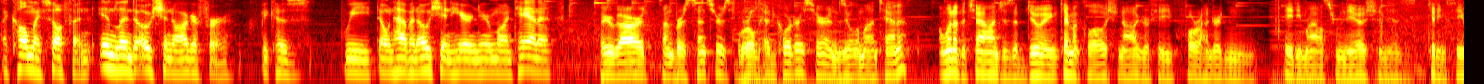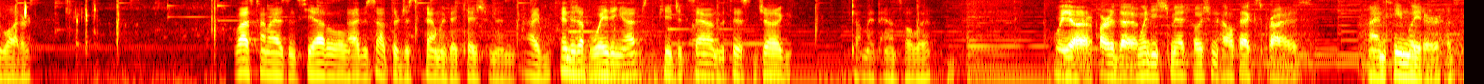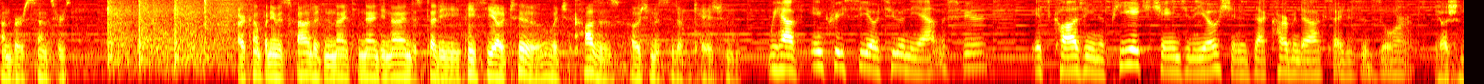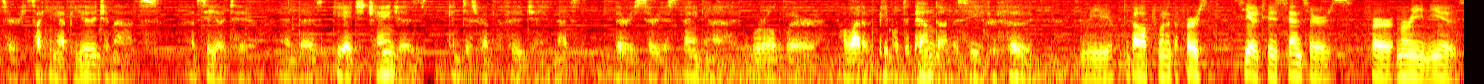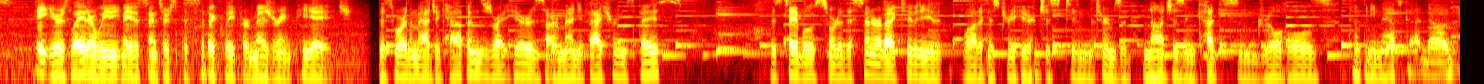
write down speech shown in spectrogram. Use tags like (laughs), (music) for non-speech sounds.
I call myself an inland oceanographer because we don't have an ocean here near Montana. We are Sunburst Sensors World Headquarters here in Missoula, Montana. One of the challenges of doing chemical oceanography 480 miles from the ocean is getting seawater. Last time I was in Seattle, I was out there just a family vacation, and I ended up wading out to the Puget Sound with this jug. Got my pants all wet. We are part of the Wendy Schmidt Ocean Health X Prize. I'm team leader of Sunburst Sensors. Our company was founded in 1999 to study PCO2, which causes ocean acidification. We have increased CO2 in the atmosphere. It's causing a pH change in the ocean as that carbon dioxide is absorbed. The oceans are sucking up huge amounts of CO2. And as pH changes, it can disrupt the food chain. That's a very serious thing in a world where a lot of people depend on the sea for food. We developed one of the first CO2 sensors for marine use. Eight years later, we made a sensor specifically for measuring pH. This is where the magic happens. Right here is our manufacturing space. This table is sort of the center of activity, a lot of history here, just in terms of notches and cuts and drill holes. Company mascot dog.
